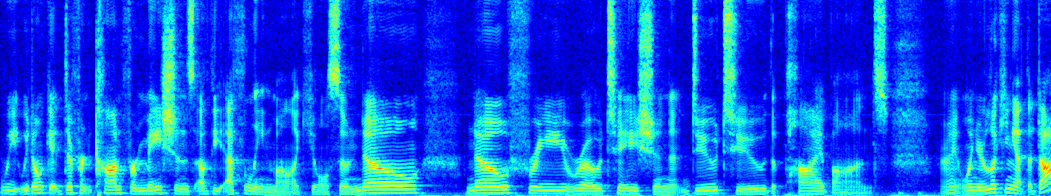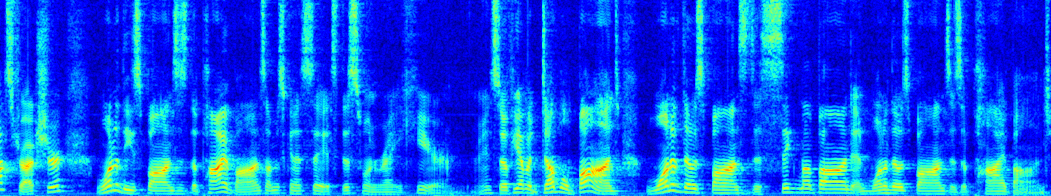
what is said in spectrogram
we, we don't get different conformations of the ethylene molecule. So no, no free rotation due to the pi bonds. Right? When you're looking at the dot structure, one of these bonds is the pi bond, so I'm just going to say it's this one right here. Right? So if you have a double bond, one of those bonds is a sigma bond, and one of those bonds is a pi bond.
